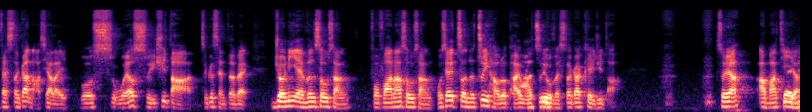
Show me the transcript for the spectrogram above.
Vestergaard 拿下来，我我要谁去打这个 Center Back？Johnny Evans 受伤，Fofana 受伤，我现在真的最好的牌我只有 Vestergaard 可以去打。所以啊，阿马蒂啊，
